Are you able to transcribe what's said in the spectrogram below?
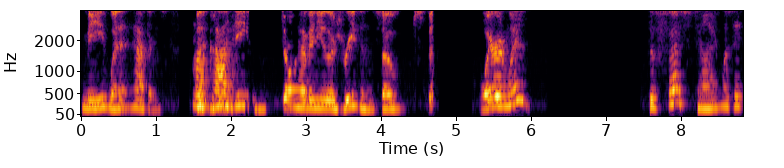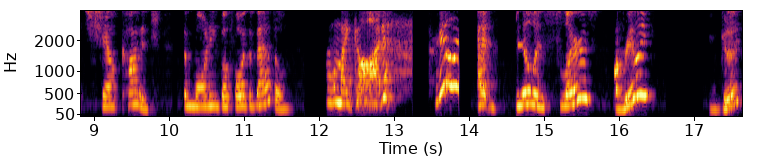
me when it happens. Oh, But you and Dean don't have any of those reasons, so spill where and when? The first time was at Shell Cottage, the morning before the battle. Oh my god. really? At Bill and Fleur's? Really? Good.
